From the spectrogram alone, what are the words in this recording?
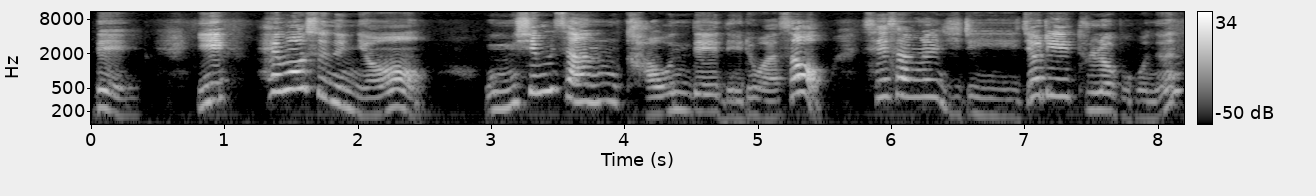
네, 이 해모수는요 웅심산 가운데 내려와서 세상을 이리저리 둘러보고는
